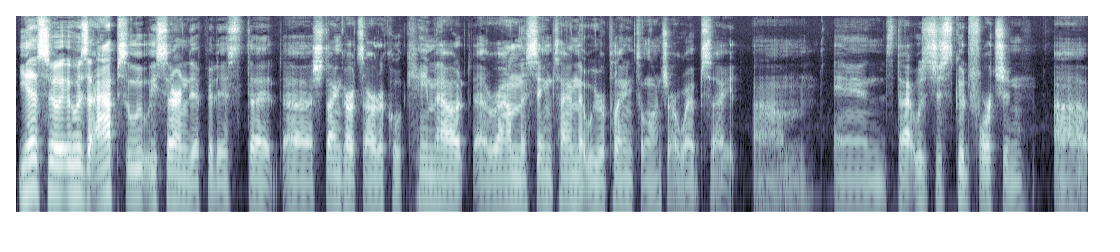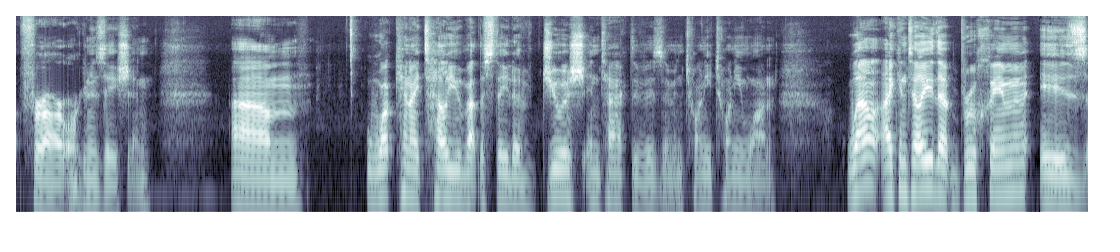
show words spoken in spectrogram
Yeah, so it was absolutely serendipitous that uh, Shteyngart's article came out around the same time that we were planning to launch our website. Um, and that was just good fortune uh, for our organization. Um, what can I tell you about the state of Jewish intactivism in 2021? Well, I can tell you that Bruchim is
